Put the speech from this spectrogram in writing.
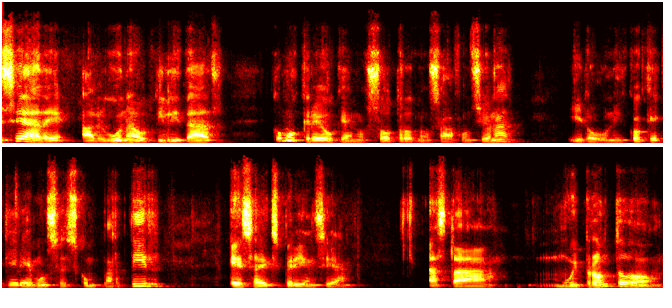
sea de alguna utilidad como creo que a nosotros nos ha funcionado. Y lo único que queremos es compartir esa experiencia. Hasta muy pronto.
